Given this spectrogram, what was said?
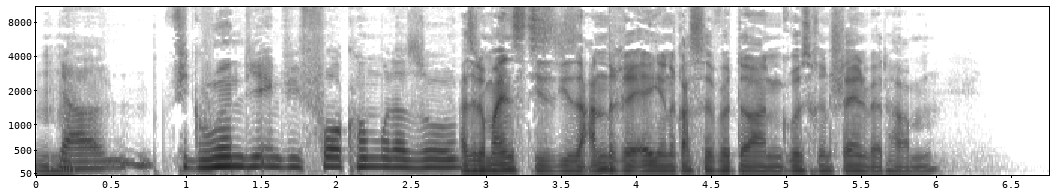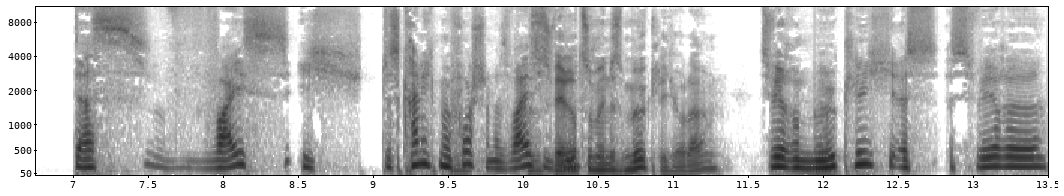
Mhm. ja, Figuren, die irgendwie vorkommen oder so. Also du meinst, diese, diese andere Alienrasse wird da einen größeren Stellenwert haben? Das weiß ich, das kann ich mir vorstellen, das weiß Also ich es wäre nicht. zumindest möglich, oder? Es wäre möglich. Es, es wäre,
